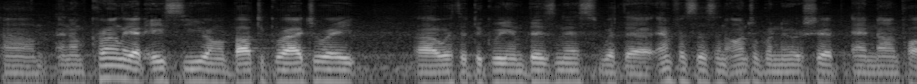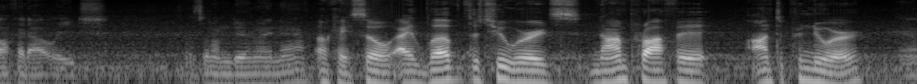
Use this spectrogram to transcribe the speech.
um, and I'm currently at ACU. I'm about to graduate uh, with a degree in business with an emphasis in entrepreneurship and nonprofit outreach. That's what I'm doing right now. Okay, so I love the two words nonprofit, entrepreneur. Yeah.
